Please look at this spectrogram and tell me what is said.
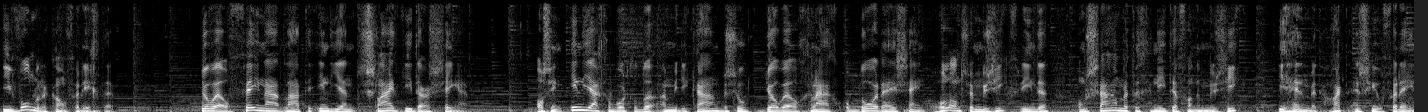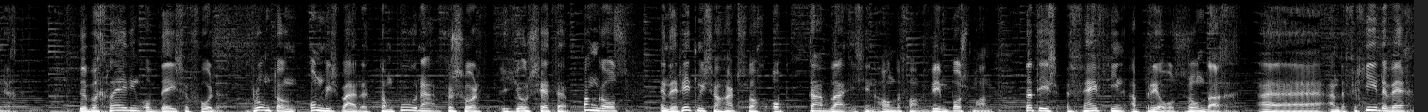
die wonderen kan verrichten. Joël Vena laat de Indian slide zingen. Als in India gewortelde Amerikaan bezoekt Joël graag op doorreis zijn Hollandse muziekvrienden... om samen te genieten van de muziek die hen met hart en ziel verenigt. De begeleiding op deze voor de grondtoon onmisbare tampura verzorgt Josette Pangos... en de ritmische hartslag op tabla is in handen van Wim Bosman. Dat is 15 april, zondag, uh, aan de Vergierdeweg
